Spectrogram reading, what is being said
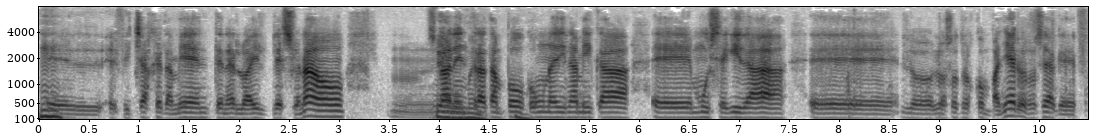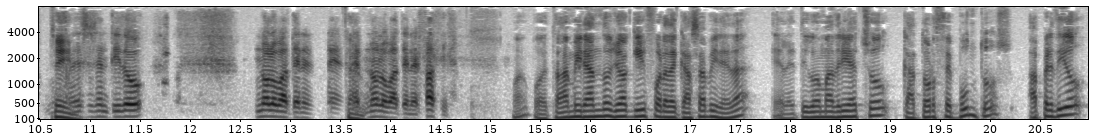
el, el fichaje también, tenerlo ahí lesionado. Sí, no han entrado tampoco con una dinámica eh, muy seguida eh, lo- los otros compañeros, o sea que Sí. en ese sentido no lo va a tener, Claro. no lo va a tener fácil. Bueno, pues estaba mirando yo aquí fuera de casa, Pineda. El Atlético de Madrid ha hecho 14 puntos, ha perdido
